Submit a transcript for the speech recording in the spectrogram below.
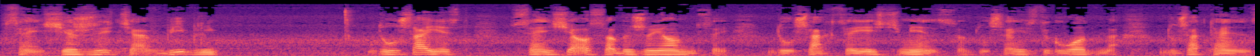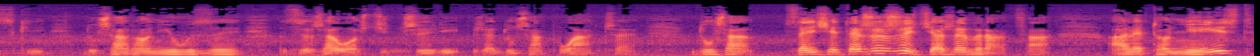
w sensie życia. W Biblii dusza jest w sensie osoby żyjącej. Dusza chce jeść mięso, dusza jest głodna, dusza tęskni, dusza roni łzy z żałości, czyli że dusza płacze. Dusza w sensie też życia, że wraca, ale to nie jest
